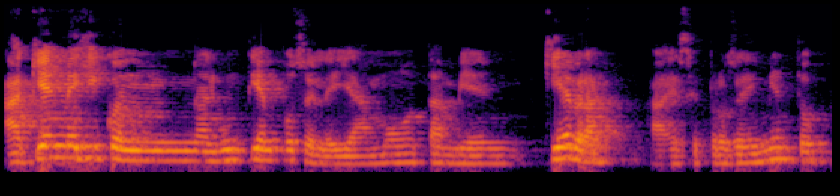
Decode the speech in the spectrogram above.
Aquí en México en algún tiempo se le llamó también quiebra a ese procedimiento,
